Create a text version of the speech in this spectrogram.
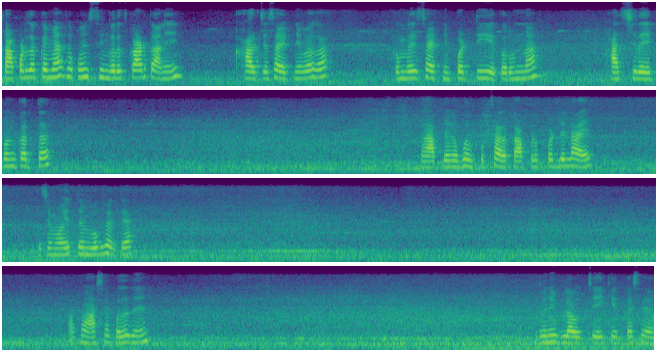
कापड जर कमी असलं कोणी सिंगलच काढतं आणि खालच्या साईडने बघा. कमरेच्या साईडने पट्टी हे करून ना हात शिलाई पण करतात. पण आपल्याला भरपूर सारं कापड पडलेलं आहे. त्याच्यामुळे तुम्ही बघू शकता. आपण अशा पद्धतीने दोन्ही ब्लाऊजचे एक एक कशा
